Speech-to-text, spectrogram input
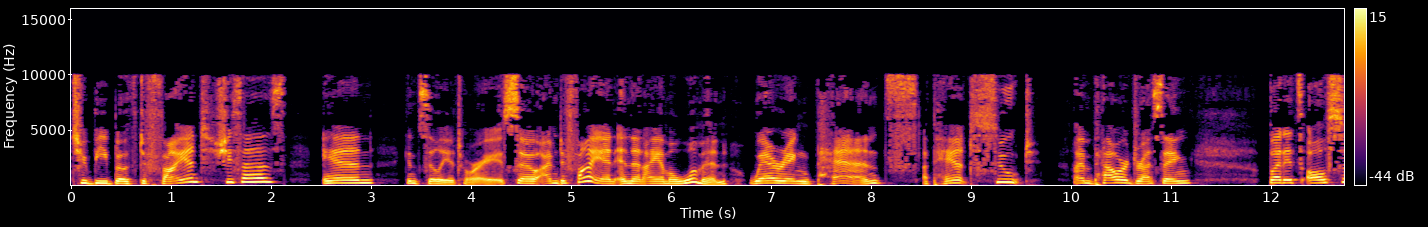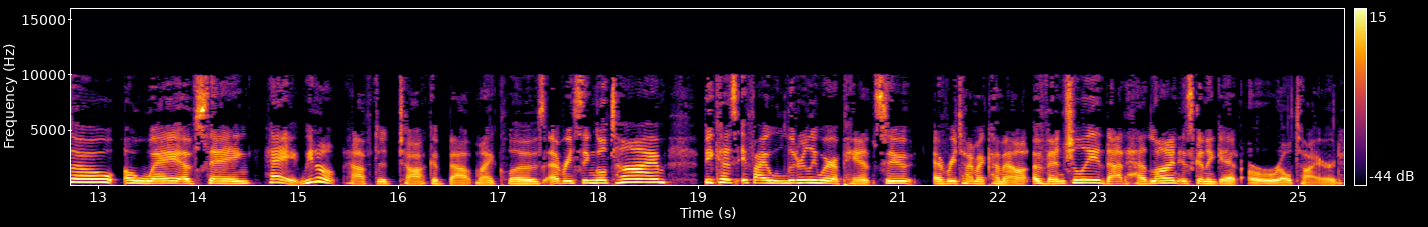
to be both defiant, she says, and conciliatory. So I'm defiant in that I am a woman wearing pants, a pantsuit. I'm power dressing. But it's also a way of saying, hey, we don't have to talk about my clothes every single time because if I literally wear a pantsuit every time I come out, eventually that headline is going to get real tired.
